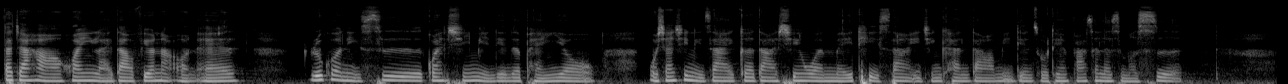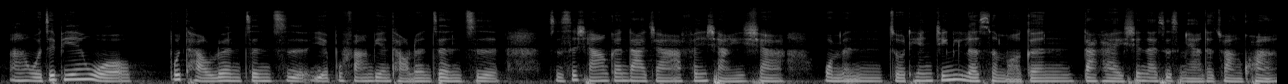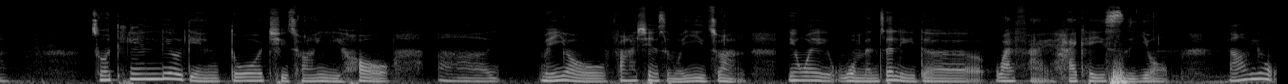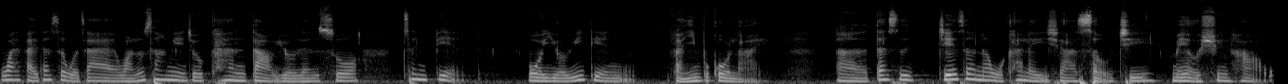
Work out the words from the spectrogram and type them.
大家好，欢迎来到 Fiona on Air。如果你是关心缅甸的朋友，我相信你在各大新闻媒体上已经看到缅甸昨天发生了什么事。嗯，我这边我不讨论政治，也不方便讨论政治，只是想要跟大家分享一下我们昨天经历了什么，跟大概现在是什么样的状况。昨天六点多起床以后。呃，没有发现什么异状，因为我们这里的 WiFi 还可以使用，然后用 WiFi，但是我在网络上面就看到有人说政变，我有一点反应不过来，呃，但是接着呢，我看了一下手机没有讯号。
